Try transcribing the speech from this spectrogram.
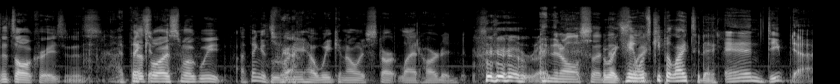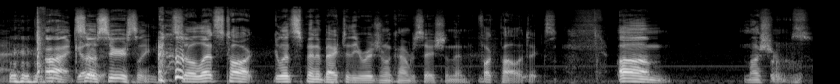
It's all craziness. I think That's why I smoke weed. I think it's funny how we can always start lighthearted, and then all of a sudden, Like, it's hey, let's keep it light today. and deep dive. All right, so seriously, so let's talk. Let's spin it back to the original conversation. Then, fuck politics. Um, mushrooms.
